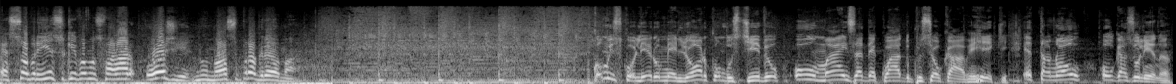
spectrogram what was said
É sobre isso que vamos falar hoje no nosso programa. Como escolher o melhor combustível ou o mais adequado para o seu carro, Henrique? Etanol ou gasolina?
